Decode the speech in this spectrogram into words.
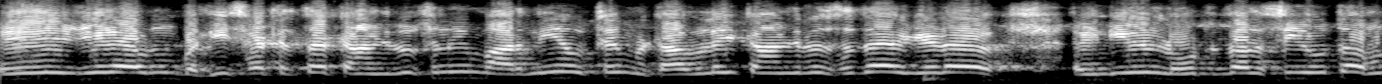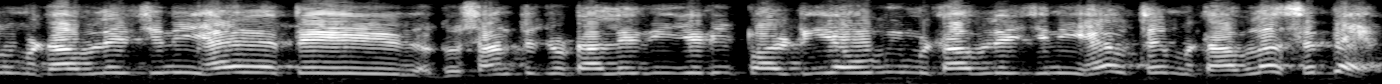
ਇਹ ਜਿਹੜਾ ਉਹਨੂੰ ਵੱਡੀ ਸੱਟ ਤਾਂ ਕਾਂਗਰਸ ਨੂੰ ਹੀ ਮਾਰਨੀ ਹੈ ਉੱਥੇ ਮੁਕਾਬਲਾ ਹੀ ਕਾਂਗਰਸ ਦਾ। ਜਿਹੜਾ ਇੰਡੀਅਨ ਲੋਕ ਦਲ ਸੀ ਉਹ ਤਾਂ ਹੁਣ ਮੁਕਾਬਲੇ 'ਚ ਨਹੀਂ ਹੈ ਤੇ ਦੁਸ਼ੰਤ ਚੋਟਾਲੇ ਦੀ ਜਿਹੜੀ ਪਾਰਟੀ ਹੈ ਉਹ ਵੀ ਮੁਕਾਬਲੇ 'ਚ ਨਹੀਂ ਹੈ ਉੱਥੇ ਮੁਕਾਬਲਾ ਸਿੱਧਾ ਹੈ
